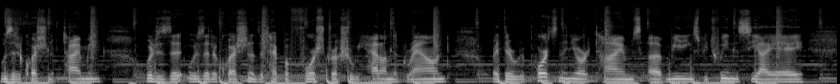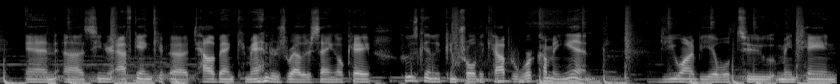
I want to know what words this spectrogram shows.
Was it a question of timing? What is it? Was it a question of the type of force structure we had on the ground? Right, there are reports in the New York Times of meetings between the CIA and uh, senior Afghan uh, Taliban commanders, rather saying, "Okay, who's going to control the capital? We're coming in. Do you want to be able to maintain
